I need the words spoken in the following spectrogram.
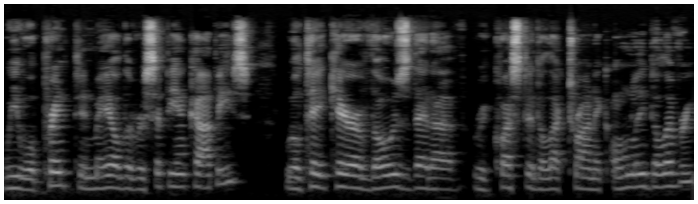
We will print and mail the recipient copies. We'll take care of those that have requested electronic only delivery.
